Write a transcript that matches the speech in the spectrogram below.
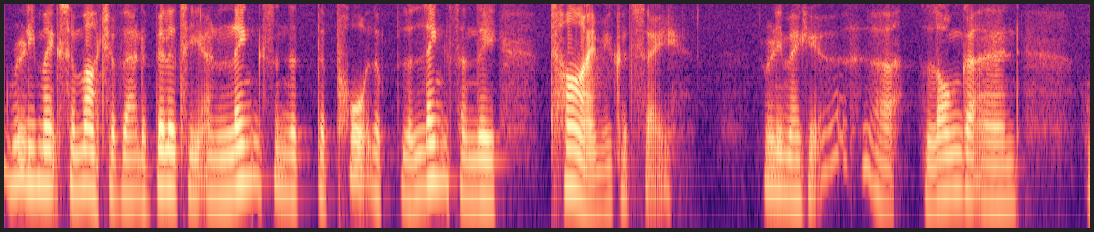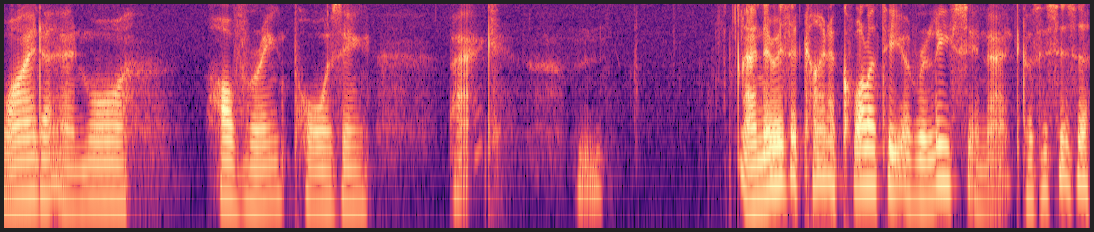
really make so much of that ability and lengthen the the, port, the, the length and the time, you could say. Really make it uh, longer and wider and more hovering, pausing back. Mm. And there is a kind of quality of release in that, because this is a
